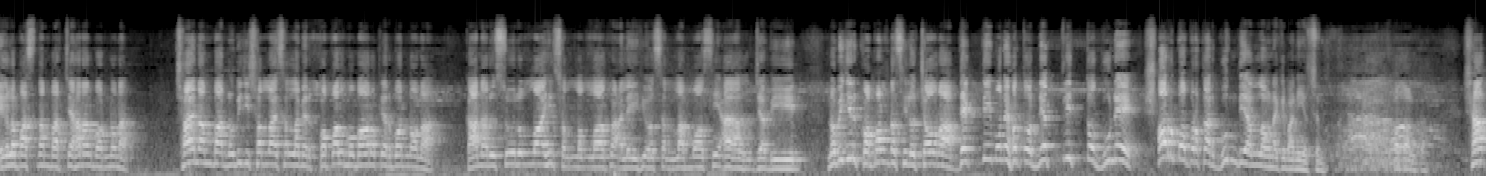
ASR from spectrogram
এগুলো পাঁচ নাম্বার, চেহারার বর্ণনা। ছয় নাম্বার, নবীজি সাল্লাহ সাল্লামের কপাল মোবারকের বর্ণনা। কানা রসুল্লাহ সাল্লাহ আলহি ওসাল্লাম জাবিন। নবীজির কপালটা ছিল চওড়া, দেখতেই মনে হতো নেতৃত্ব গুণে সর্বপ্রকার গুণ দিয়ে আল্লাহ ওনাকে বানিয়েছেন। কপালটা। সাত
